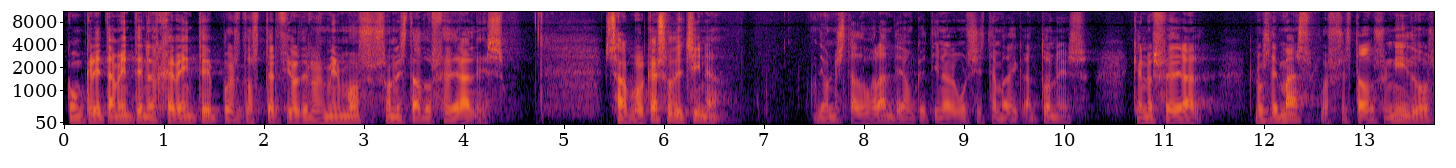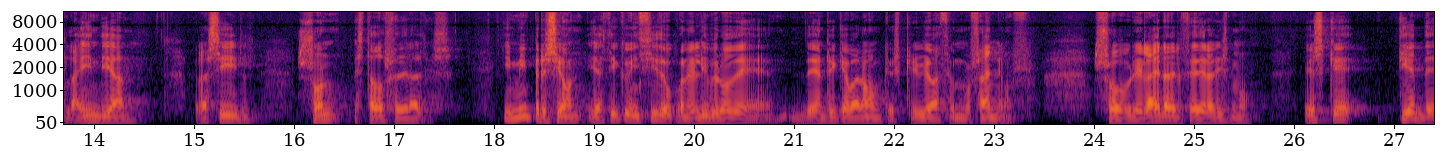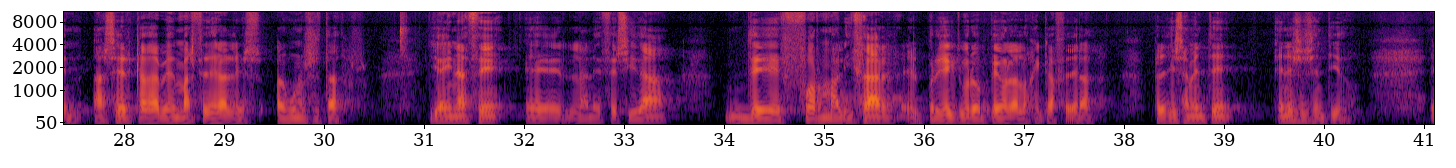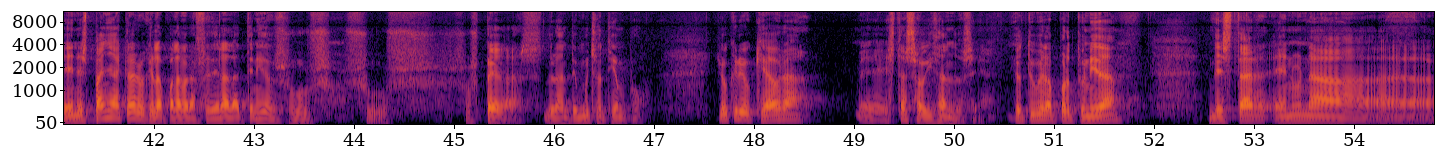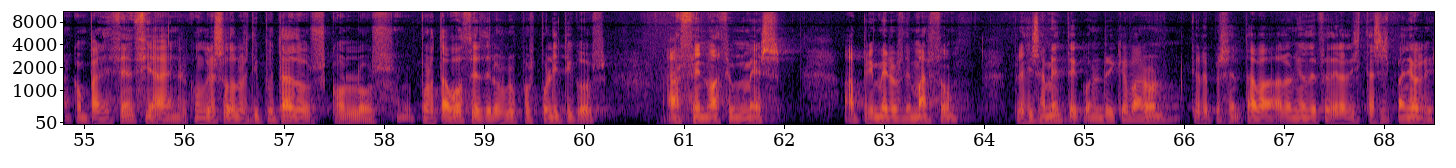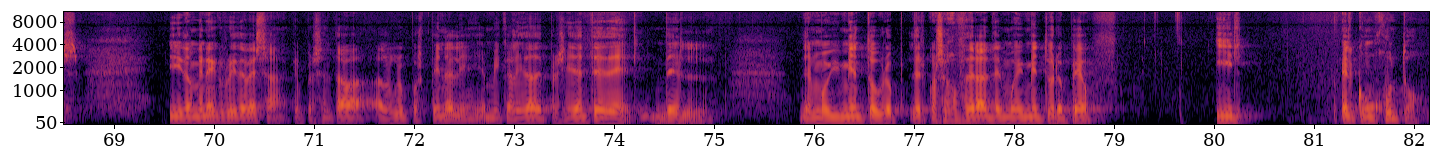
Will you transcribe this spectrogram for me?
Concretamente en el G20, pues dos tercios de los mismos son estados federales. Salvo el caso de China, de un estado grande, aunque tiene algún sistema de cantones, que no es federal. Los demás, pues Estados Unidos, la India, Brasil, son estados federales. Y mi impresión, y así coincido con el libro de, Enrique Barón que escribió hace unos años sobre la era del federalismo, es que tienden a ser cada vez más federales algunos estados. Y ahí nace eh, la necesidad de formalizar el proyecto europeo en la lógica federal, precisamente en ese sentido. En España, claro que la palabra federal ha tenido sus, sus pegas durante mucho tiempo. Yo creo que ahora eh, está suavizándose. Yo tuve la oportunidad de estar en una comparecencia en el Congreso de los Diputados con los portavoces de los grupos políticos hace no hace un mes, a primeros de marzo, precisamente con Enrique Barón, que representaba a la Unión de Federalistas Españoles, y Domenech Ruiz de Besa, que presentaba al grupo Spinelli, y en mi calidad de presidente del, del, movimiento del Consejo Federal del Movimiento Europeo y el conjunto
